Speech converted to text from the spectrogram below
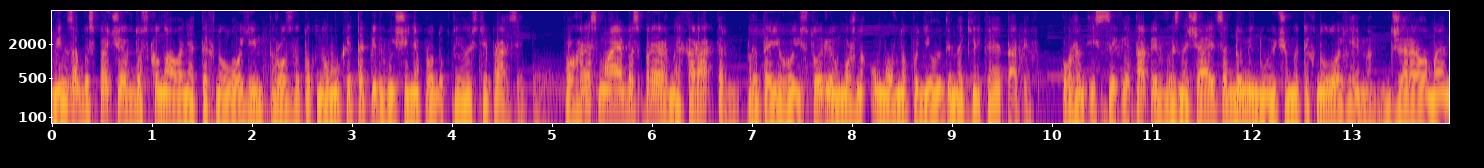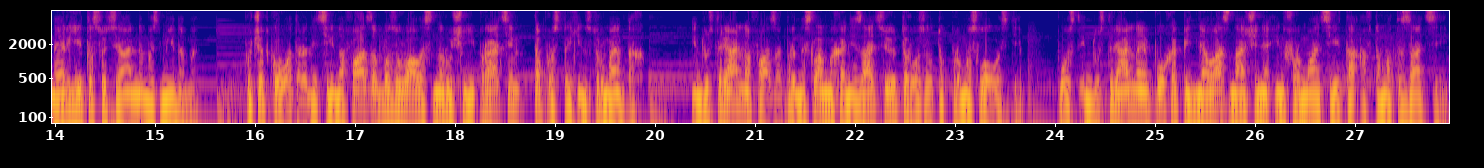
Він забезпечує вдосконалення технологій, розвиток науки та підвищення продуктивності праці. Прогрес має безперервний характер, проте його історію можна умовно поділити на кілька етапів. Кожен із цих етапів визначається домінуючими технологіями, джерелами енергії та соціальними змінами. Початкова традиційна фаза базувалася на ручній праці та простих інструментах. Індустріальна фаза принесла механізацію та розвиток промисловості. Постіндустріальна епоха підняла значення інформації та автоматизації.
